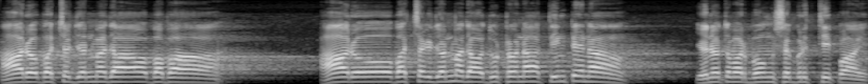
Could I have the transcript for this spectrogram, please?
আরও বাচ্চা জন্ম দাও বাবা। আরও বাচ্চাকে জন্ম দাও, দুটো না, তিনটে না। যেন তোমার বংশবৃদ্ধি পায়।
